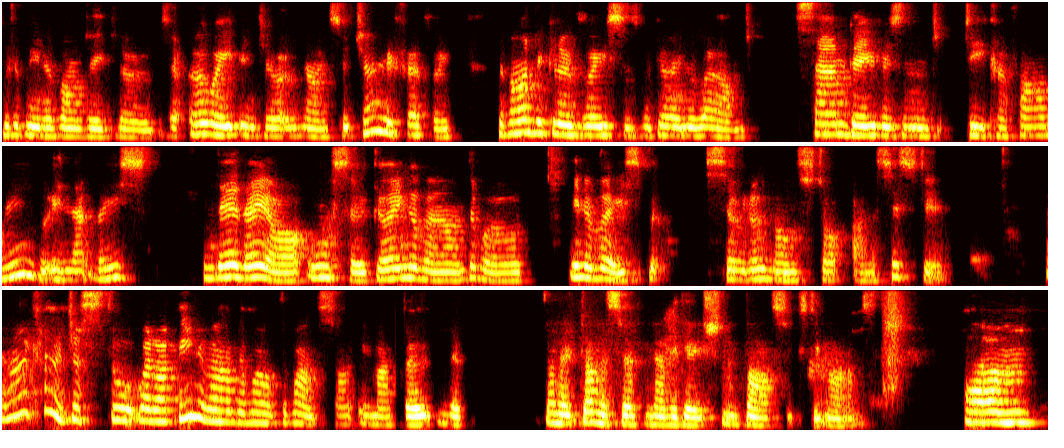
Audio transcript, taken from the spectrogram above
would have been a Vendée Globe. So 08 into 09. So January, February, the Vendée Globe races were going around. Sam Davies and Dee Caffari were in that race. And there they are also going around the world in a race, but solo, non-stop, unassisted. And I kind of just thought, well, I've been around the world once in my boat and done a, done a circumnavigation, bar 60 miles. Um,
